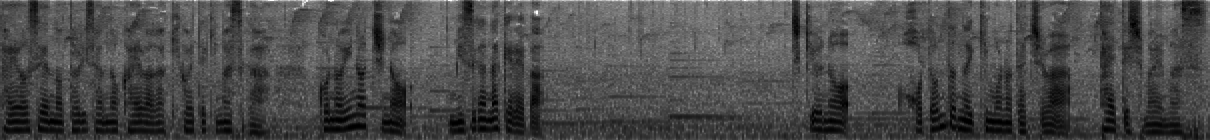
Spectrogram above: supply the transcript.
多様性の鳥さんの会話が聞こえてきますがこの命の水がなければ地球のほとんどの生き物たちは耐えてしまいます。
